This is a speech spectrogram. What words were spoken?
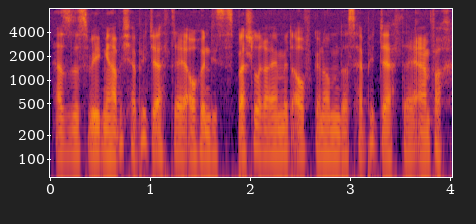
also deswegen habe ich Happy Death Day auch in diese Special-Reihe mit aufgenommen, dass Happy Death Day einfach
